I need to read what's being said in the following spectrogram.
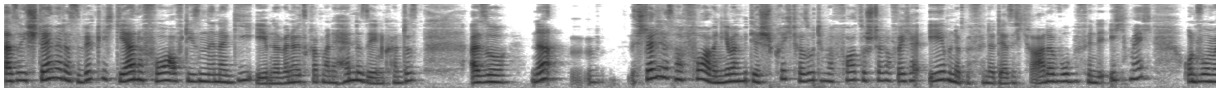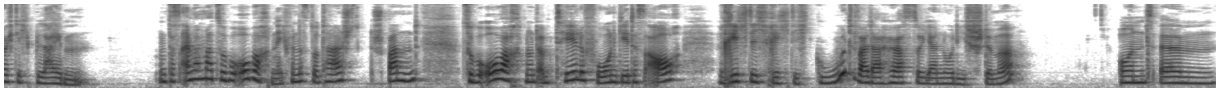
also ich stelle mir das wirklich gerne vor auf diesen Energieebenen, wenn du jetzt gerade meine Hände sehen könntest. Also, ne, stell dir das mal vor, wenn jemand mit dir spricht, versuch dir mal vorzustellen, auf welcher Ebene befindet er sich gerade, wo befinde ich mich und wo möchte ich bleiben. Und das einfach mal zu beobachten. Ich finde es total spannend zu beobachten und am Telefon geht es auch richtig, richtig gut, weil da hörst du ja nur die Stimme. Und, ähm,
